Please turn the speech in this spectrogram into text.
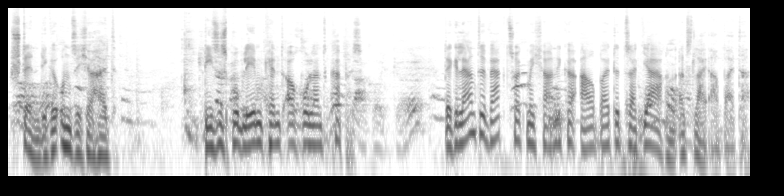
Ständige Unsicherheit. Dieses Problem kennt auch Roland Kappes. Der gelernte Werkzeugmechaniker arbeitet seit Jahren als Leiharbeiter,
